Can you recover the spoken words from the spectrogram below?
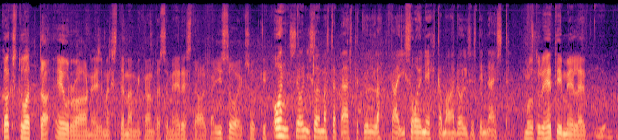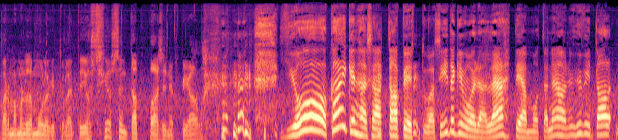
2000 euroa on esimerkiksi tämä, mikä on tässä meidän edestä aika iso, eikö olekin? On, se on isoimmasta päästä kyllä, tai isoin ehkä mahdollisesti näistä. Mulla tuli heti mieleen, varmaan monella muullakin tulee, että jos, jos sen tappaa sinne pihalle. Joo, kaikenhan saa tapettua, siitäkin voidaan lähteä, mutta nämä on hyvin tal-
